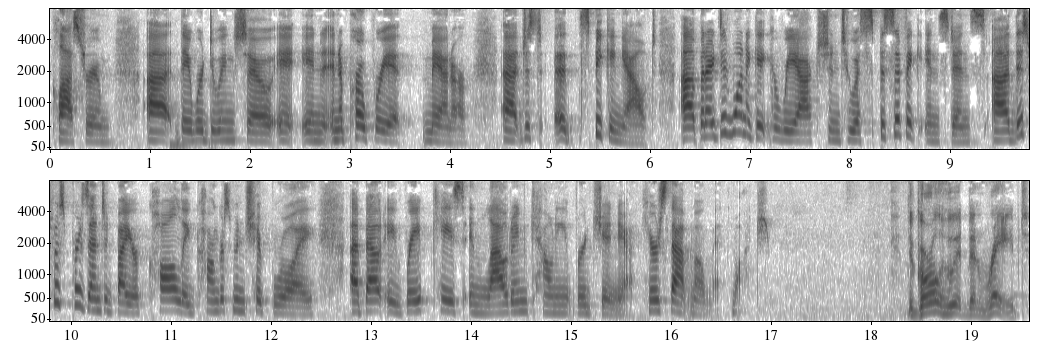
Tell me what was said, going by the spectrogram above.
classroom. Uh, they were doing so in, in an appropriate manner, uh, just uh, speaking out. Uh, but I did want to get your reaction to a specific instance. Uh, this was presented by your colleague, Congressman Chip Roy, about a rape case in Loudoun County, Virginia. Here's that moment. Watch. The girl who had been raped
